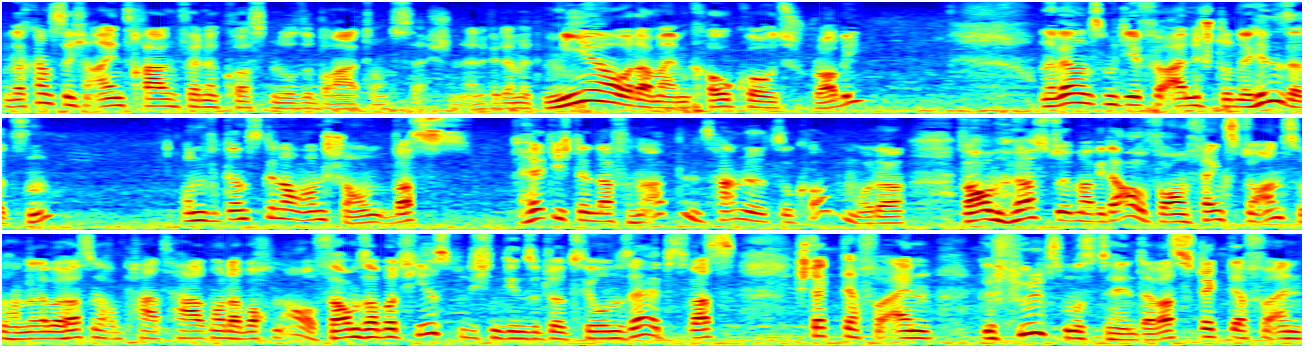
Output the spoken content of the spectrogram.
und da kannst du dich eintragen für eine kostenlose Beratungssession. Entweder mit mir oder meinem Co-Coach Robbie. Und dann werden wir uns mit dir für eine Stunde hinsetzen und ganz genau anschauen, was hält dich denn davon ab, ins Handeln zu kommen? Oder warum hörst du immer wieder auf? Warum fängst du an zu handeln, aber hörst nach ein paar Tagen oder Wochen auf? Warum sabotierst du dich in den Situationen selbst? Was steckt da für ein Gefühlsmuster hinter? Was steckt da für ein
